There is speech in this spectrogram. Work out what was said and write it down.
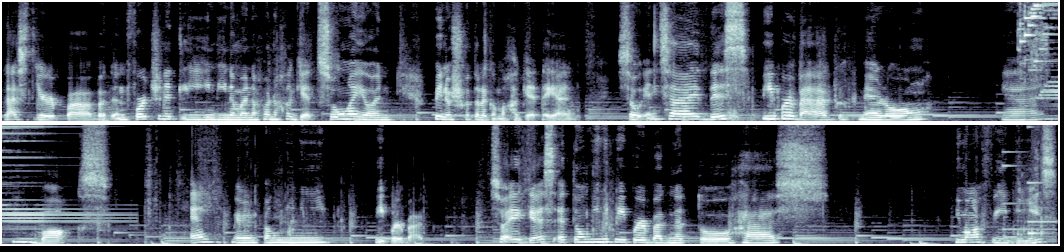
last year pa. But unfortunately, hindi naman ako nakaget. So ngayon, pinush ko talaga makaget. Ayan. So, inside this paper bag, merong yan, box. And meron pang mini paper bag. So, I guess itong mini paper bag na to has yung mga freebies.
